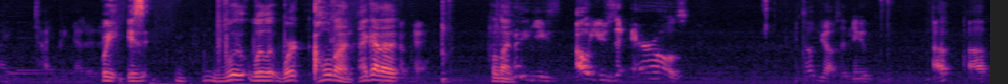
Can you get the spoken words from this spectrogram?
I typing at it? Wait, is it. Will, will it work? Hold on. I gotta. Okay. Hold on. use, oh, use the arrows. I told you I was a noob. Up, up,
